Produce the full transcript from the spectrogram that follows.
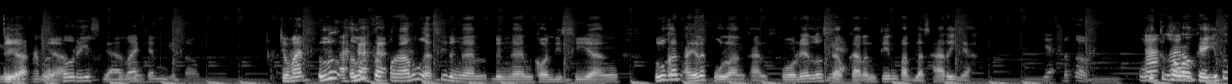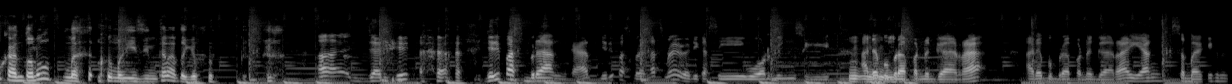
Iya, giliran sama iya. turis segala Mhm. macem gitu cuman lu lu terpengaruh gak sih dengan dengan kondisi yang lu kan akhirnya pulang kan kemudian lu self Iya. karantin 14 hari ya ya betul Nga- itu kalau ngaruh, kayak gitu kantor lu me- mengizinkan atau gimana eh, jadi jadi pas berangkat jadi pas berangkat sebenarnya udah dikasih warning sih ada Hmm. beberapa negara ada beberapa negara yang sebaiknya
